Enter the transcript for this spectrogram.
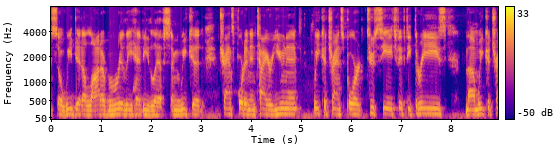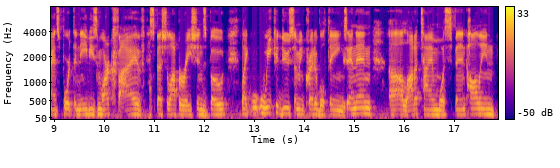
So we did a lot of really heavy lifts. I mean, we could transport an entire unit. We could transport two CH 53s. Um, we could transport the Navy's Mark V special operations boat. Like we could do some incredible things. And then uh, a lot of time was spent hauling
